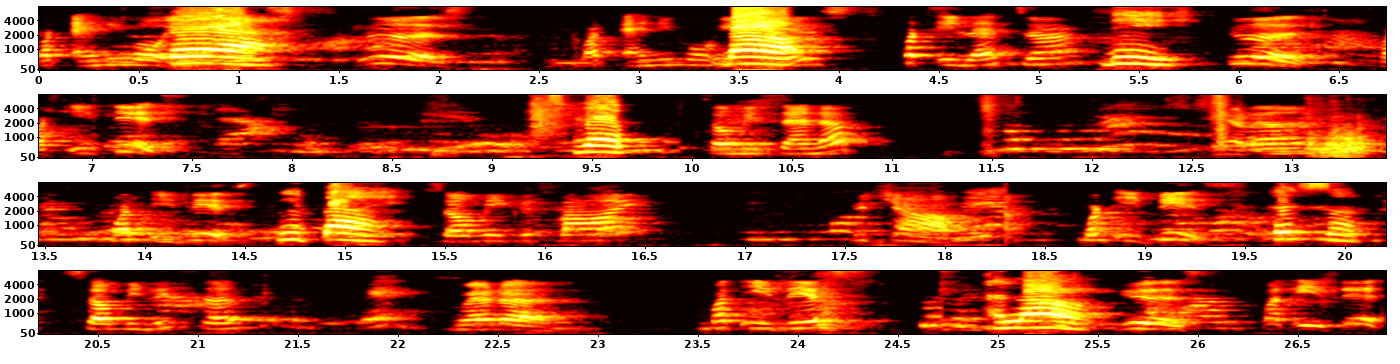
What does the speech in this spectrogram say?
What animal is Bear. it? Good. What animal is it? What is letter? D. Good. What is this? Slip. So me stand up. Done. What is this? Goodbye. So me goodbye. Good job. What is this? Listen. So me listen. Well done. What is this? Hello. Good. What is it?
